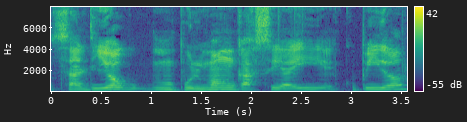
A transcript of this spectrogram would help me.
salió un pulmón casi ahí escupido,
